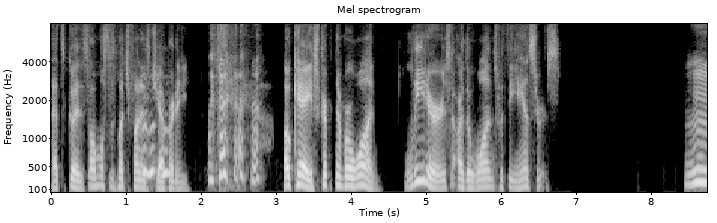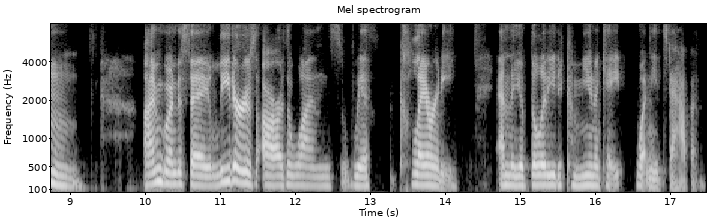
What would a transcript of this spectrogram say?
That's good. It's almost as much fun as Jeopardy. okay, script number one. Leaders are the ones with the answers. Hmm. I'm going to say leaders are the ones with clarity and the ability to communicate what needs to happen.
